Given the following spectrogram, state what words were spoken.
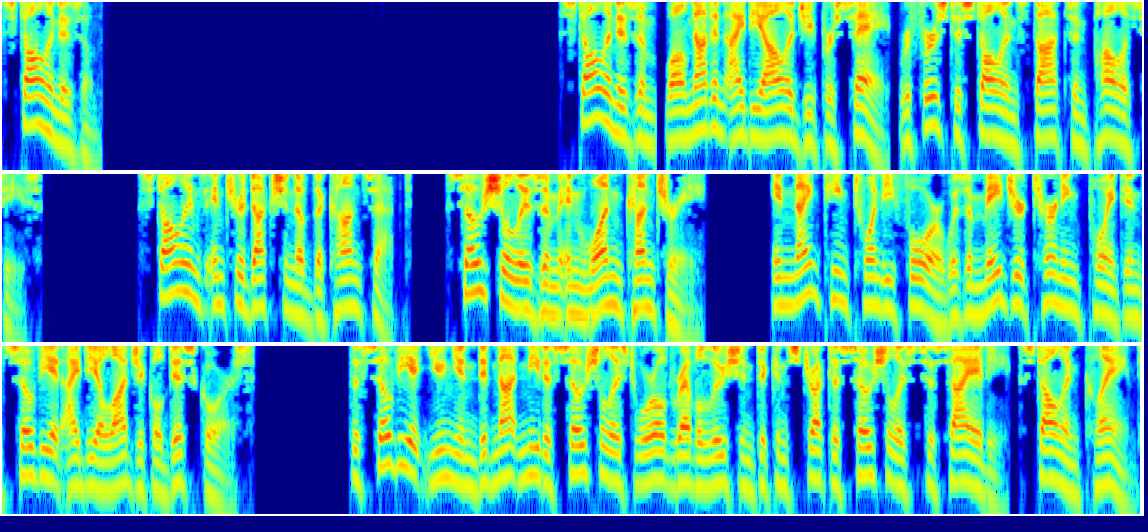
Stalinism Stalinism, while not an ideology per se, refers to Stalin's thoughts and policies. Stalin's introduction of the concept, "'socialism in one country' in 1924 was a major turning point in Soviet ideological discourse. The Soviet Union did not need a socialist world revolution to construct a socialist society, Stalin claimed.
